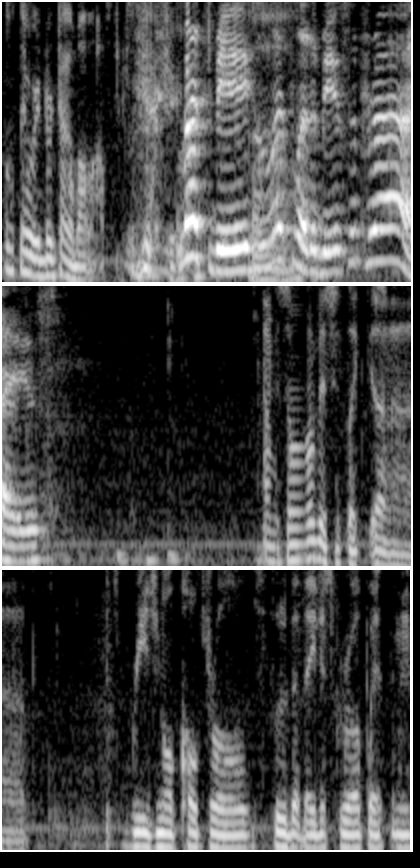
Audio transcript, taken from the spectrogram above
Well, they were, they were talking about lobsters. Yeah, sure. Let's be. Uh. let's let it be a surprise. I mean, some of it's just like uh, it's regional cultural food that they just grew up with, and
